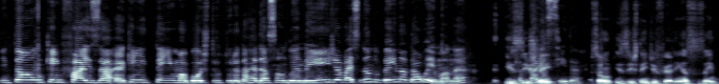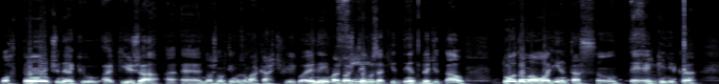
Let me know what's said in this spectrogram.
Então, quem faz a, é, quem tem uma boa estrutura da redação do Enem já vai se dando bem na da UEMA, né? Existem, é são, existem diferenças, é importante, né, que o, aqui já é, nós não temos uma cartilha igual a Enem, mas nós Sim. temos aqui dentro do edital toda uma orientação técnica Sim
